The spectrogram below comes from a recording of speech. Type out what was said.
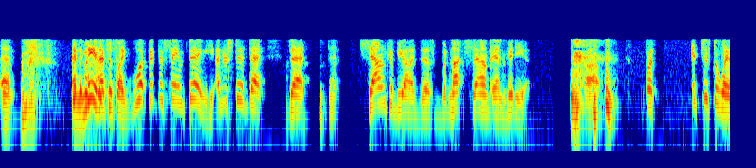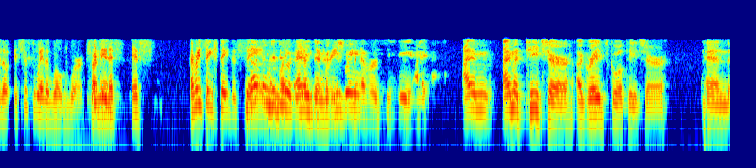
And and to me, that's just like what? They're the same thing. He understood that that that sound could be on a disc, but not sound and video. Uh, but it's just the way the it's just the way the world works. I mean, if if everything stayed the same, Nothing to do like, with anything, but you bring up the CD. I, I'm I'm a teacher, a grade school teacher, and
